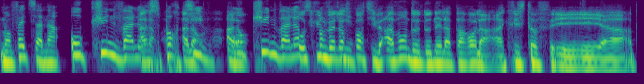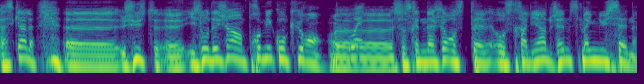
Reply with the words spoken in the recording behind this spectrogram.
Mais en fait, ça n'a aucune valeur Alors, sportive, alors, alors, aucune valeur Aucune sportive. valeur sportive. Avant de donner la parole à, à Christophe et, et à Pascal, euh, juste, euh, ils ont déjà un premier concurrent. Euh, Ce serait le nageur austra- australien James Magnussen,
